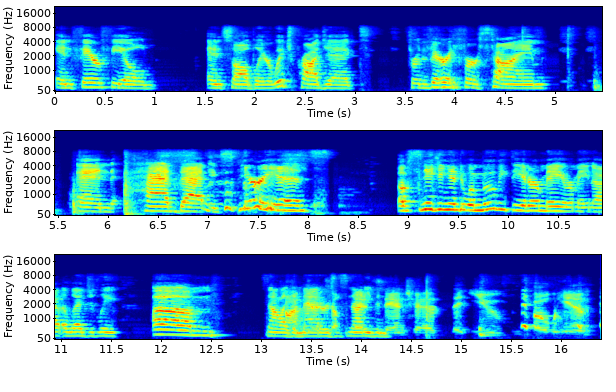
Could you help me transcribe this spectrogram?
in Fairfield and saw Blair Witch Project for the very first time and had that experience of sneaking into a movie theater may or may not allegedly um it's not like I'm it matters tell it's not Ben even Sanchez that you owe him.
